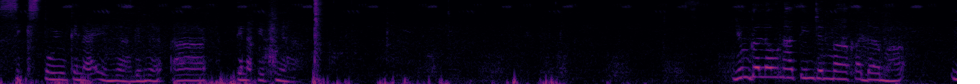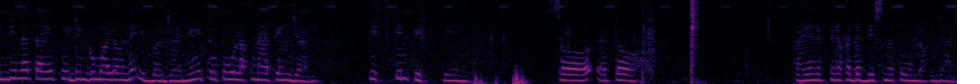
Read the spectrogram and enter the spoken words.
6-2 yung kinain niya, ganyan, at tinakip niya. Yung galaw natin dyan mga kadama, hindi na tayo pwedeng gumalaw na iba dyan. Yung itutulak natin dyan, 15-15. So, eto. Ayan yung pinakadabis na tulak dyan.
